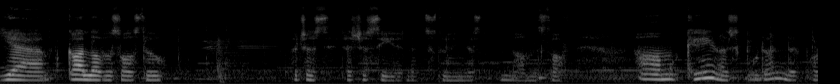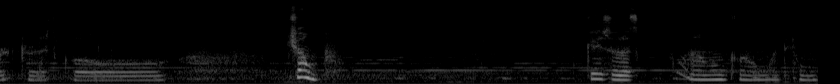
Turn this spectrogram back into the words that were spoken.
Yeah, God loves us all still. Let's just let's just see it and it's doing this um stuff. Um okay, let's go down that part. Let's go jump. Okay, so let's um. I think I'm,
